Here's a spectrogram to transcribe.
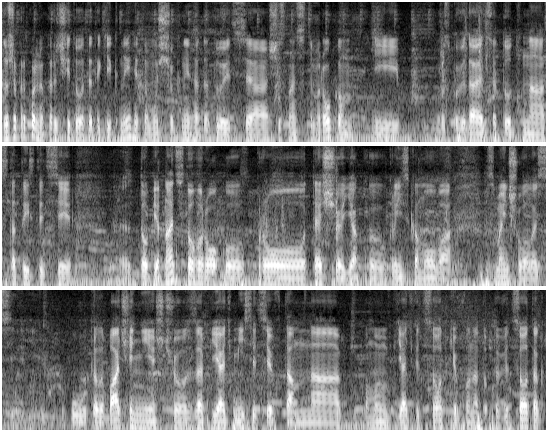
дуже прикольно перечитувати такі книги, тому що книга датується 16-м роком і розповідається тут на статистиці е, до 15-го року про те, що як українська мова зменшувалась у телебаченні, що за 5 місяців там на по-моєму 5% вона, тобто відсоток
